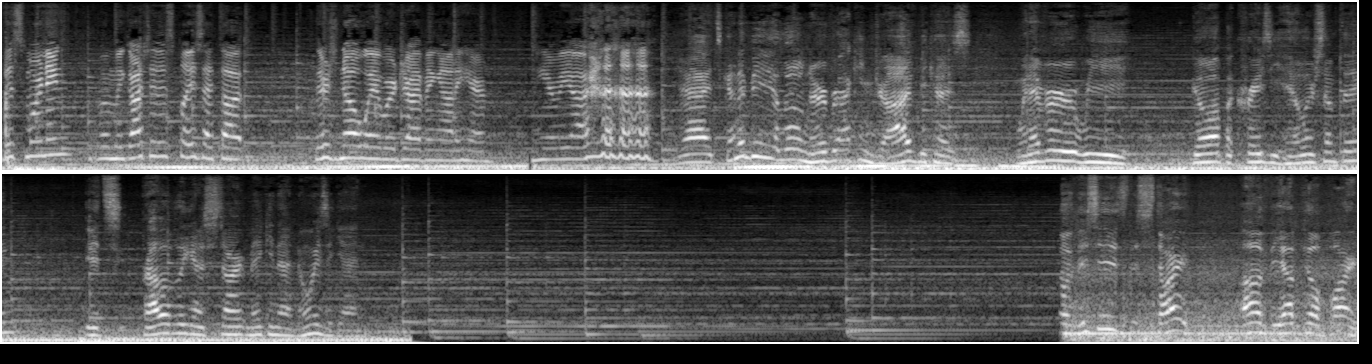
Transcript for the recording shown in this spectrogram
This morning, when we got to this place, I thought, there's no way we're driving out of here. And here we are. Yeah, it's gonna be a little nerve-wracking drive because whenever we go up a crazy hill or something, it's probably gonna start making that noise again. So this is the start of the uphill part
